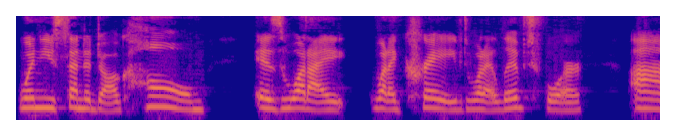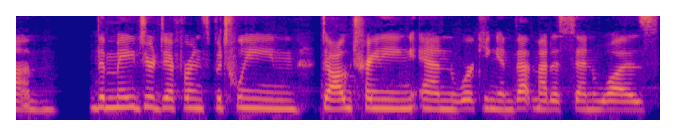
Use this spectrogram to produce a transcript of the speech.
when you send a dog home is what I, what I craved, what I lived for. Um, the major difference between dog training and working in vet medicine was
